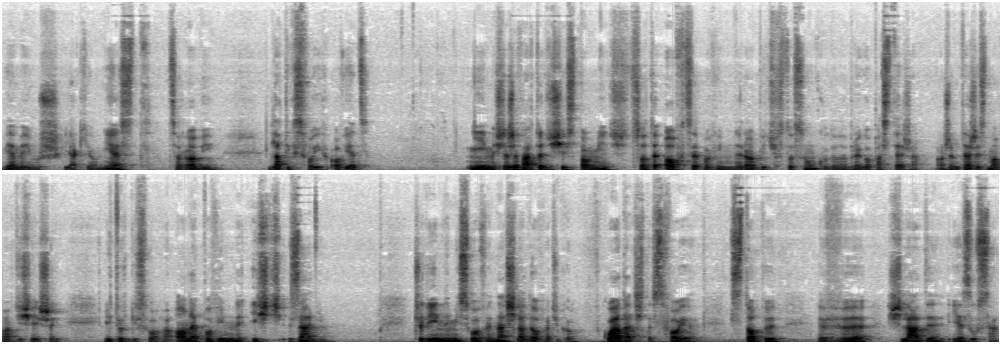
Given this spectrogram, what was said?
Wiemy już, jaki on jest, co robi dla tych swoich owiec. I myślę, że warto dzisiaj wspomnieć, co te owce powinny robić w stosunku do dobrego pasterza, o czym też jest mowa w dzisiejszej liturgii słowa. One powinny iść za nim, czyli innymi słowy, naśladować go, wkładać te swoje stopy w ślady Jezusa.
